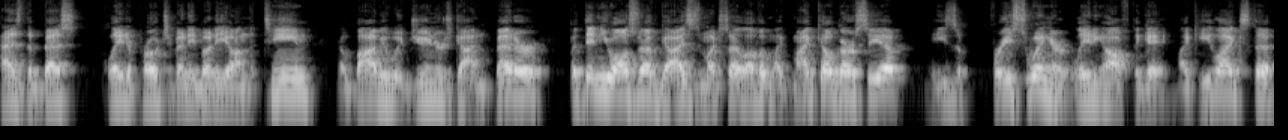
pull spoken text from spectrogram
has the best plate approach of anybody on the team. You know, Bobby Witt Jr.'s gotten better, but then you also have guys, as much as I love him, like Maikel Garcia. He's a free swinger leading off the game. Like he likes to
